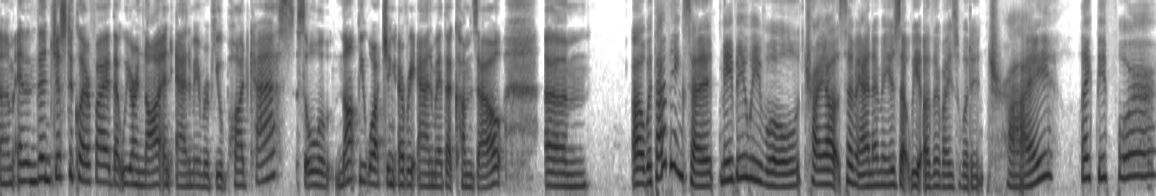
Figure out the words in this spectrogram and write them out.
Um, and then just to clarify that we are not an anime review podcast, so we'll not be watching every anime that comes out. Um, Uh, with that being said, maybe we will try out some animes that we otherwise wouldn't try, like before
